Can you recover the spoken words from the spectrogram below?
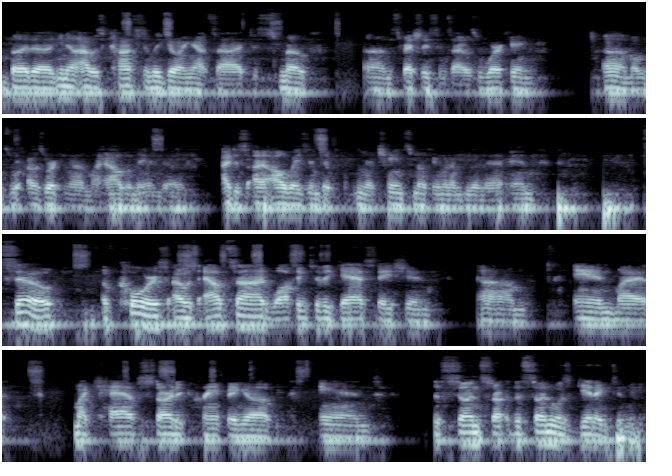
But uh, you know i was constantly going outside to smoke um, especially since I was working. Um, I was I was working on my album, and uh, I just I always end up you know chain smoking when I'm doing that. And so, of course, I was outside walking to the gas station, um, and my my calves started cramping up, and the sun start the sun was getting to me,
